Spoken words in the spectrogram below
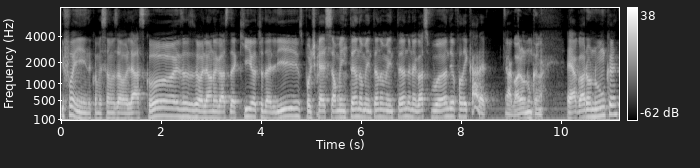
E foi indo, começamos a olhar as coisas, olhar um negócio daqui, outro dali, os podcasts aumentando, aumentando, aumentando, o negócio voando. E eu falei: Cara, É agora ou nunca, né? é agora ou nunca.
